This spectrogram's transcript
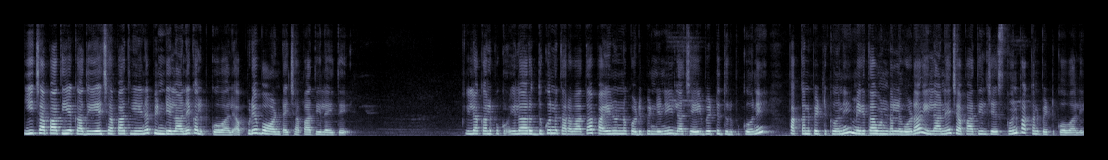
ఈ చపాతీయే కాదు ఏ చపాతీ అయినా పిండి ఇలానే కలుపుకోవాలి. అప్పుడే బాగుంటాయి చపాతీలు అయితే ఇలా కలుపుకు ఇలా రుద్దుకున్న తర్వాత పైనున్న పొడిపిండిని ఇలా చేయిబెట్టి దులుపుకొని పక్కన పెట్టుకొని మిగతా ఉండలను కూడా ఇలానే చపాతీలు చేసుకొని పక్కన పెట్టుకోవాలి.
